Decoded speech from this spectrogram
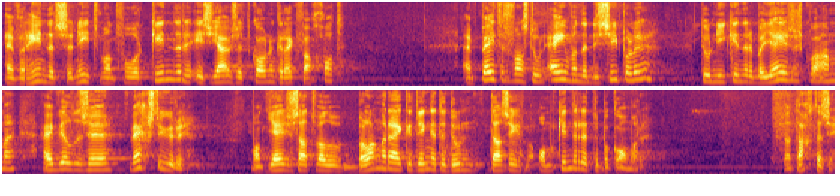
En verhindert ze niet, want voor kinderen is juist het koninkrijk van God. En Petrus was toen een van de discipelen. Toen die kinderen bij Jezus kwamen, hij wilde ze wegsturen. Want Jezus had wel belangrijke dingen te doen dan zich om kinderen te bekommeren. Dat dachten ze.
